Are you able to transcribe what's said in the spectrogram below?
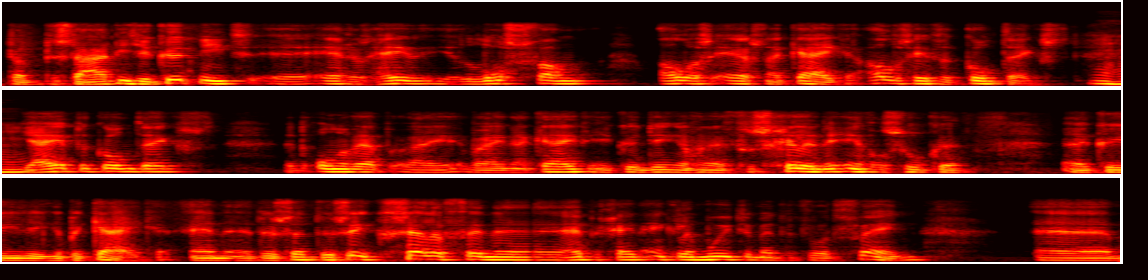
dat bestaat niet. Je kunt niet eh, ergens heel, los van alles ergens naar kijken. Alles heeft een context. Mhm. Jij hebt de context, het onderwerp waar je, waar je naar kijkt. En je kunt dingen vanuit verschillende invalshoeken eh, kun je dingen bekijken. En, dus, dat, dus ik zelf eh, heb geen enkele moeite met het woord frame. Ehm,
